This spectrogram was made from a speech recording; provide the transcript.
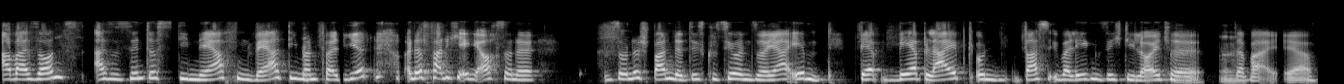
Aber sonst, also sind es die Nerven wert, die man verliert. Und das fand ich irgendwie auch so eine, so eine spannende Diskussion. So, ja, eben, wer, wer bleibt und was überlegen sich die Leute ja, ja. dabei, ja.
